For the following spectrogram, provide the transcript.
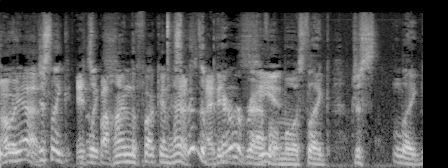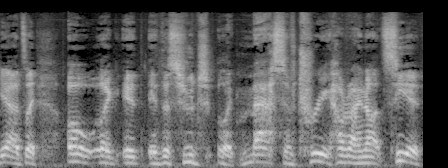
Oh yeah, just like it's like, behind the fucking house. It's a I paragraph almost like just like yeah it's like oh like it, it this huge like massive tree how did i not see it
